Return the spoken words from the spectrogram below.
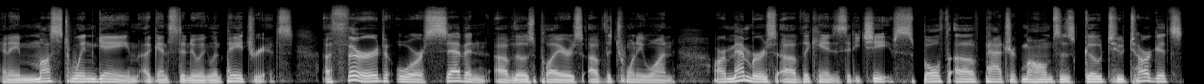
in a must win game against the New England Patriots. A third, or seven, of those players of the 21 are members of the Kansas City Chiefs. Both of Patrick Mahomes' go to targets,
